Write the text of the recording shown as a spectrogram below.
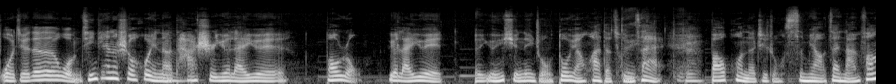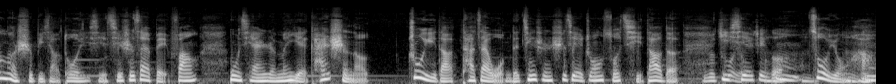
我觉得我们今天的社会呢，它是越来越包容，越来越。呃，允许那种多元化的存在，对，包括呢这种寺庙，在南方呢是比较多一些。其实，在北方，目前人们也开始呢注意到它在我们的精神世界中所起到的一些这个作用哈。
